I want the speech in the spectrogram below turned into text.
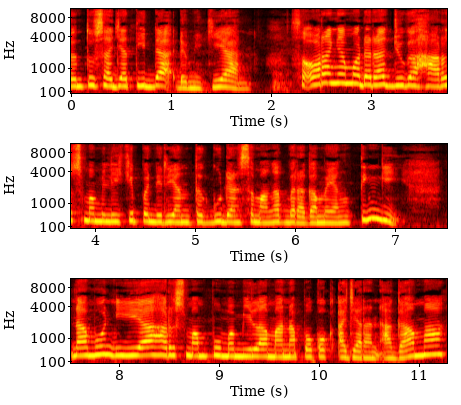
Tentu saja tidak demikian. Seorang yang moderat juga harus memiliki pendirian teguh dan semangat beragama yang tinggi, namun ia harus mampu memilah mana pokok ajaran agama,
